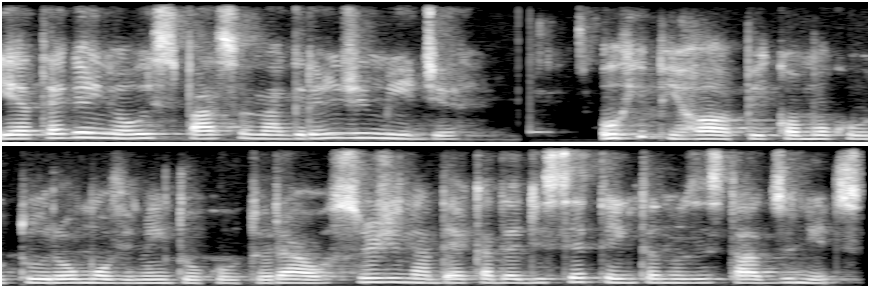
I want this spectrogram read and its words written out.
e até ganhou espaço na grande mídia. O hip hop, como cultura ou movimento cultural, surge na década de 70 nos Estados Unidos,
